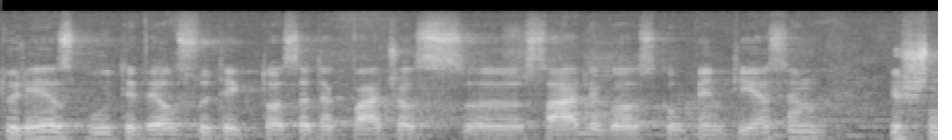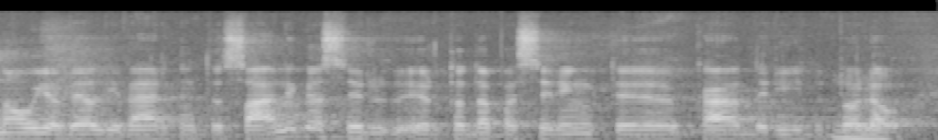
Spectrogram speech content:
turės būti vėl suteiktos adekvačios sąlygos kaupiantiesiam iš naujo vėl įvertinti sąlygas ir, ir tada pasirinkti, ką daryti toliau. Mm.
